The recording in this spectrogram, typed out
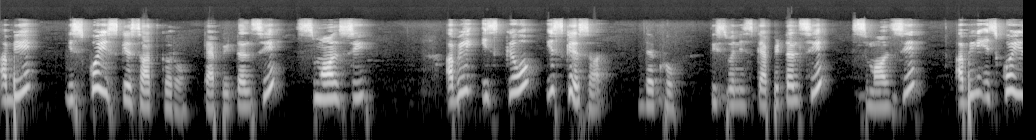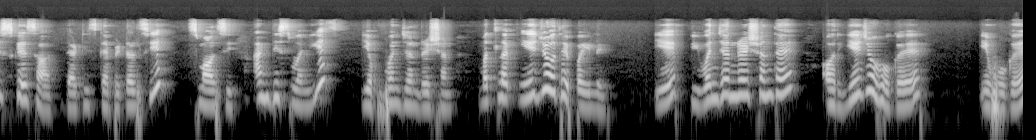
अभी इसको इसके साथ करो कैपिटल सी स्मॉल सी अभी इसको इसके साथ, देखो this one is capital C small C अभी इसको इसके साथ that is capital C small C and this one is F one generation मतलब ये जो थे पहले, ये पी वन जनरेशन थे, और ये जो हो गए, ये हो गए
